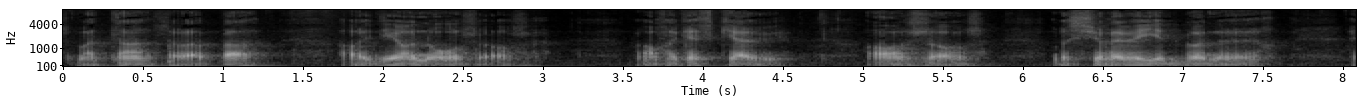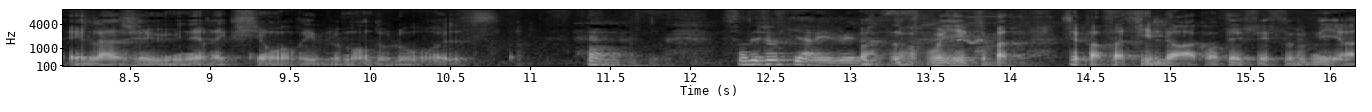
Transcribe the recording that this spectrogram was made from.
ce matin Ça va pas? Alors il dit, oh non, Georges. Enfin, qu'est-ce qu'il y a eu? Oh, Georges, je me suis réveillé de bonne heure. Et là, j'ai eu une érection horriblement douloureuse. Ce sont des choses qui arrivent, vous voyez, c'est pas, pas facile de raconter ces souvenirs.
